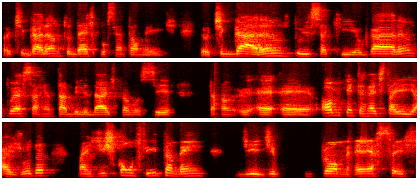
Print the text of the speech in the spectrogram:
eu te garanto 10% ao mês, eu te garanto isso aqui, eu garanto essa rentabilidade para você. Então, é, é, óbvio que a internet está aí ajuda, mas desconfie também de, de promessas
